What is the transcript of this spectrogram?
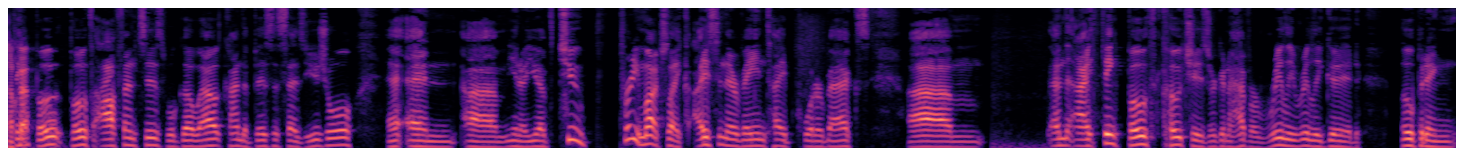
I think both both offenses will go out kind of business as usual, and, and um, you know you have two pretty much like ice in their vein type quarterbacks, um, and I think both coaches are going to have a really really good opening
